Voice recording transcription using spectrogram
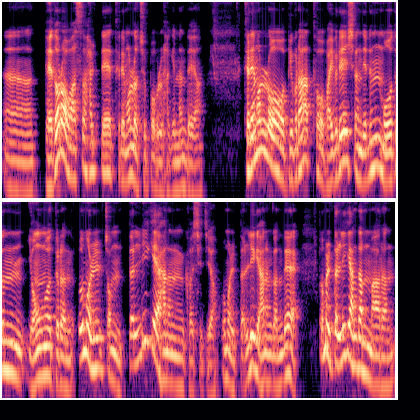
어, 되돌아와서 할 때 트레몰로 주법을 하겠는데요. 트레몰로, 비브라토, 바이브레이션 이런 모든 용어들은 음을 좀 떨리게 하는 것이지요. 음을 떨리게 하는 건데 음을 떨리게 한다는 말은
